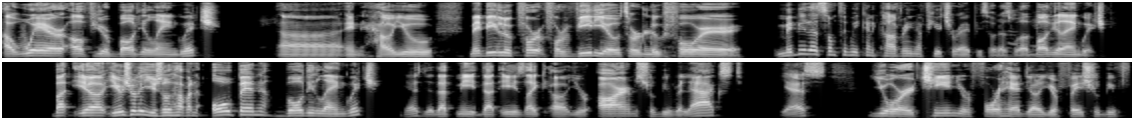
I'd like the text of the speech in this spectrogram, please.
aware of your body language uh and how you maybe look for for videos or look for maybe that's something we can cover in a future episode as well Okay. body language but yeah usually you should have an open body language. Yes that me that is like uh, your arms should be relaxed. Yes. Your chin your forehead your, your face should be f-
